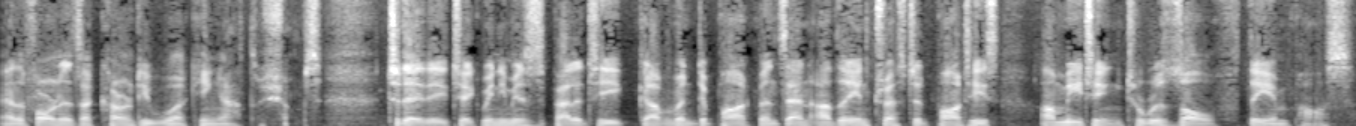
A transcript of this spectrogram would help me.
and the foreigners are currently working at the shops. Today the eThekwini municipality, government departments and other interested parties are meeting to resolve the impasse.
